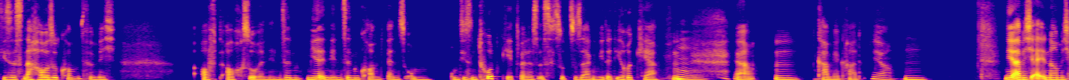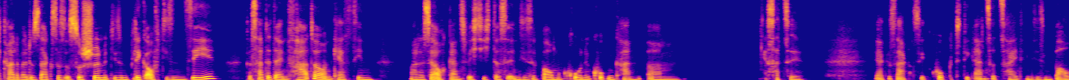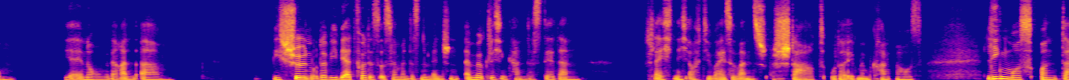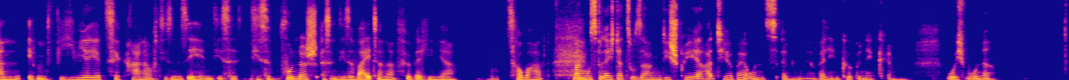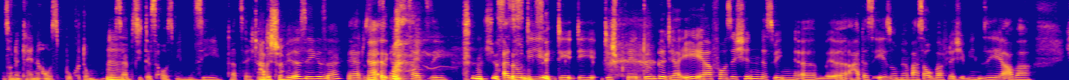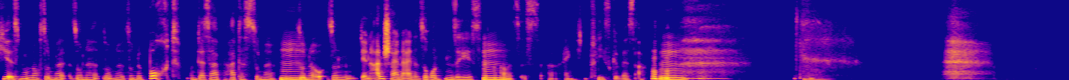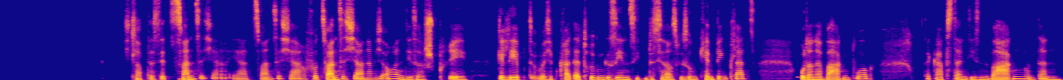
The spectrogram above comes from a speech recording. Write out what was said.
dieses nach Hause kommen für mich oft auch so in den Sinn, mir in den Sinn kommt, wenn es um, um diesen Tod geht, weil das ist sozusagen wieder die Rückkehr. Hm. Ja, mm, kam mir gerade. Ja. Mm. Nee, aber ich erinnere mich gerade, weil du sagst, das ist so schön mit diesem Blick auf diesen See. Das hatte dein Vater und Kerstin war das ja auch ganz wichtig, dass sie in diese Baumkrone gucken kann. Ähm, das hat sie ja gesagt, sie guckt die ganze Zeit in diesen Baum. Die Erinnerung daran, ähm, wie schön oder wie wertvoll das ist, wenn man das einem Menschen ermöglichen kann, dass der dann vielleicht nicht auf die weiße Wand starrt oder eben im Krankenhaus liegen muss und dann eben, wie wir jetzt hier gerade auf diesem See, in diese, diese wundersch also in diese Weite, ne, für Berlin ja zauberhaft. Man muss vielleicht dazu sagen, die Spree hat hier bei uns in Berlin-Köpenick, ähm, wo ich wohne, so eine kleine Ausbuchtung. Mhm. Deshalb sieht es aus wie ein See tatsächlich. Habe ich schon wieder See gesagt? Ja, du Ja, sagst die äh, ganze Zeit See. Für mich ist Also das die, See. die, die, die Spree dümpelt ja eh eher vor sich hin, deswegen äh, äh, hat das eh so eine Wasseroberfläche wie ein See, aber hier ist nur noch so eine, so eine, so eine, so eine Bucht und deshalb hat es so, eine, so, Mhm. eine, so einen, den Anschein eines runden Sees. Mhm. Aber es ist äh, eigentlich ein Fließgewässer. Ich glaube, das ist jetzt 20 Jahre, ja, 20 Jahre. Vor 20 Jahren habe ich auch an dieser Spree gelebt. Ich habe gerade da drüben gesehen, sieht ein bisschen aus wie so ein Campingplatz oder eine Wagenburg. Da gab es dann diesen Wagen und dann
